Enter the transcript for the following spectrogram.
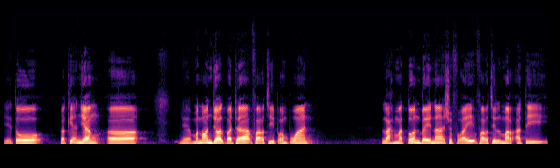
yaitu bagian yang uh, ya, menonjol pada farji perempuan. Lahmatun baina syufrai farjil mar'ati.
